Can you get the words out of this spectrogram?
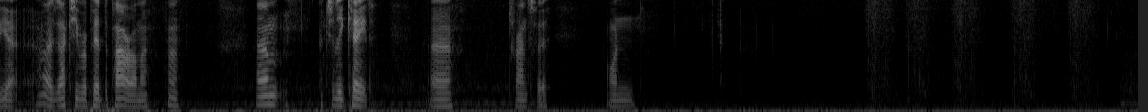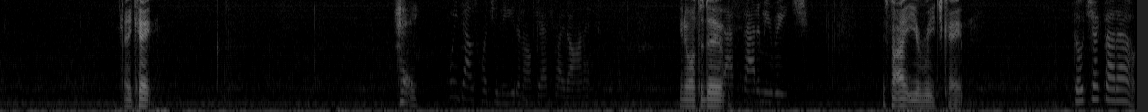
yeah, oh, I actually repaired the power armor. Huh. Um, actually, Cait, uh, transfer on. Hey, Cait. Hey, Point out what you need and I'll get right on it. You know what to do. That's out of me reach. It's not out of your reach, Cait. go check that out.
